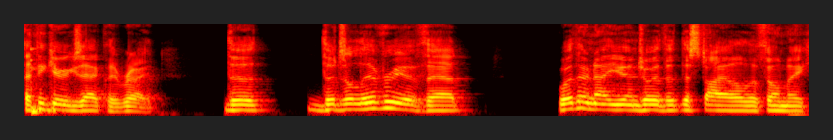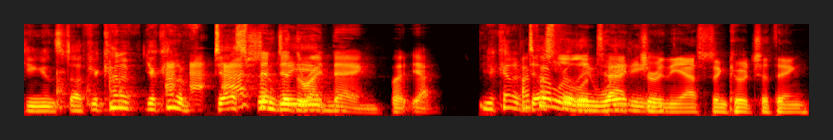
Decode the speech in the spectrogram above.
I think you're exactly right. The the delivery of that, whether or not you enjoy the, the style of the filmmaking and stuff, you're kind of you're kind of A- desperately Ashton did the right thing, but yeah. You're kind of I felt a little desperately attacked waiting. during the Ashton Kutcher thing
